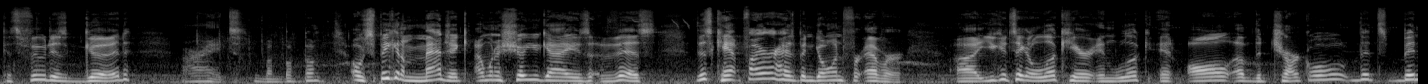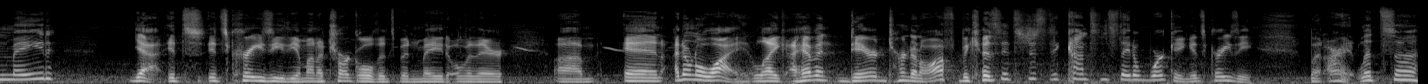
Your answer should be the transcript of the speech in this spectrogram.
Because food is good. Alright. Bum, bum, bum. Oh, speaking of magic, I want to show you guys this. This campfire has been going forever. Uh, you can take a look here and look at all of the charcoal that's been made. Yeah, it's it's crazy the amount of charcoal that's been made over there. Um, and I don't know why. Like I haven't dared turn it off because it's just a constant state of working. It's crazy. But all right, let's uh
